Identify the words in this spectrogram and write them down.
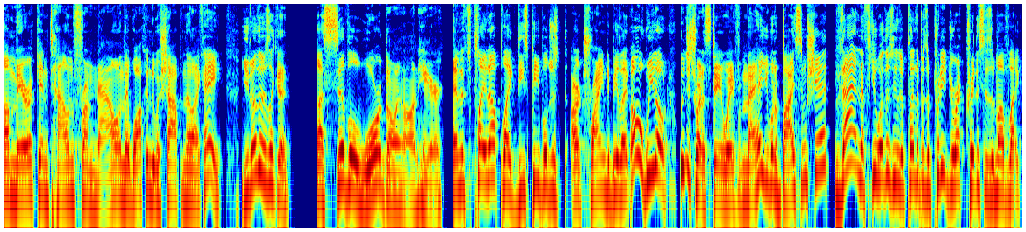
American town from now. And they walk into a shop and they're like, hey, you know, there's like a a civil war going on here. And it's played up like these people just are trying to be like, oh, we don't, we just try to stay away from that. Hey, you want to buy some shit? That and a few other things are played up as a pretty direct criticism of like,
